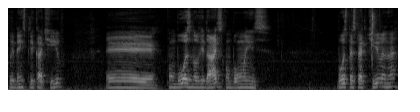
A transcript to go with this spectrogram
foi bem explicativo. É, com boas novidades, com bons boas perspectivas, né?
